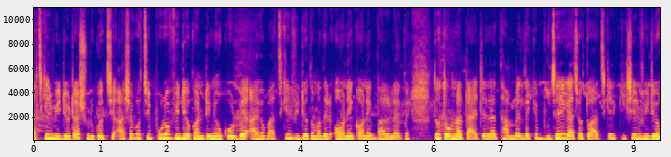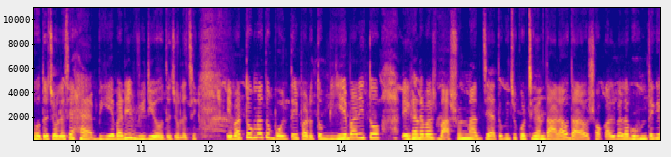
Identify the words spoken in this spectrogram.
আজকের ভিডিওটা শুরু করছি। আশা করছি পুরো ভিডিও কন্টিনিউ করবে। আই হোপ আজকের ভিডিও তোমাদের অনেক অনেক ভালো লাগবে। তো তোমরা টাইটেল আর থাম্বেল দেখে বুঝেই গেছো তো আজকের কিসের ভিডিও হতে চলেছে? হ্যাঁ বিয়ে বাড়ির ভিডিও হতে চলেছে। এবার তোমরা তো বলতেই পারো, তো বিয়ে বাড়ি তো এখানে বাস বাসন মাজছে, এত কিছু করছে কেন? দাঁড়াও দাঁড়াও, সকালবেলা ঘুম থেকে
